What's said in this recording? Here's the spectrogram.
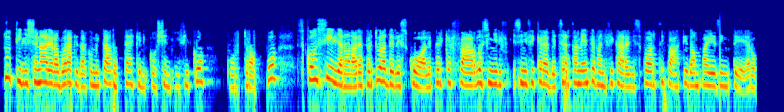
Tutti gli scenari elaborati dal Comitato Tecnico Scientifico, purtroppo, sconsigliano la riapertura delle scuole perché farlo significherebbe certamente vanificare gli sforzi fatti da un paese intero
